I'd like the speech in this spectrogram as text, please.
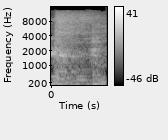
Yeah.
